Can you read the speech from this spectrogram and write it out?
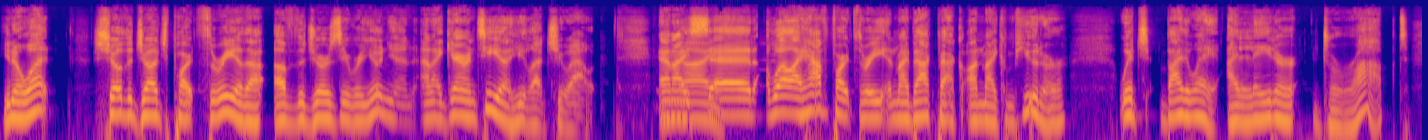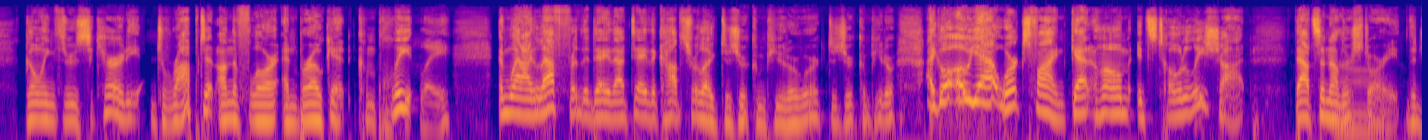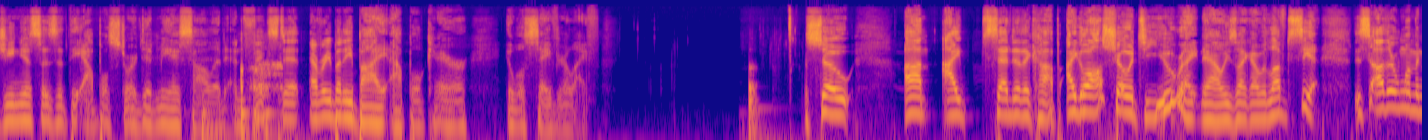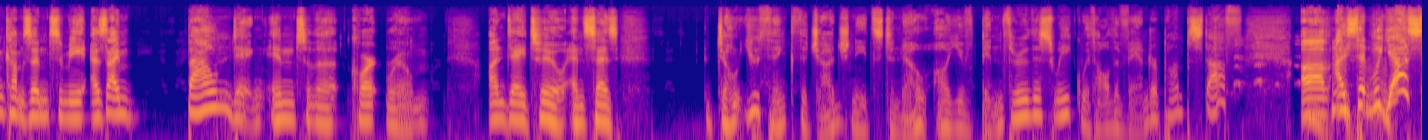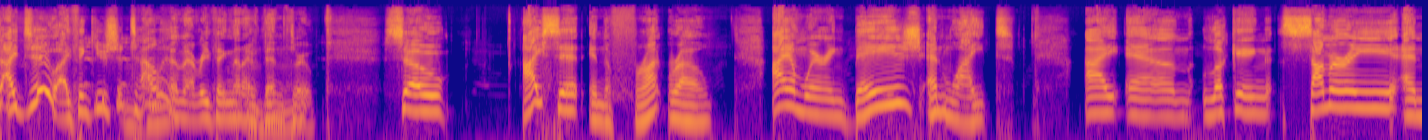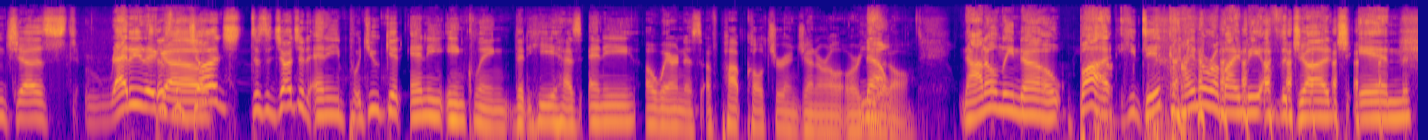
you know what? Show the judge part three of the, of the Jersey reunion, and I guarantee you he lets you out. And I said, well, I have part three in my backpack on my computer, which, by the way, I later dropped going through security, dropped it on the floor and broke it completely. And when I left for the day that day, the cops were like, Does your computer work? Does your computer? I go, Oh, yeah, it works fine. Get home. It's totally shot. That's another oh. story. The geniuses at the Apple store did me a solid and fixed it. Everybody buy Apple Care. It will save your life. So um, I said to the cop, I go, I'll show it to you right now. He's like, I would love to see it. This other woman comes in to me as I'm bounding into the courtroom on day two and says, don't you think the judge needs to know all you've been through this week with all the Vanderpump stuff? Um, I said, Well, yes, I do. I think you should tell him everything that I've been through. So I sit in the front row. I am wearing beige and white. I am looking summery and just ready to Does go. the judge? Does the judge at any? Would you get any inkling that he has any awareness of pop culture in general, or you No. at all? Not only no, but he did kind of remind me of the judge in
